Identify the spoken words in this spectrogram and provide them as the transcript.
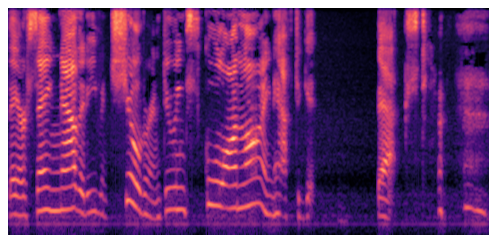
They are saying now that even children doing school online have to get vaxxed.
